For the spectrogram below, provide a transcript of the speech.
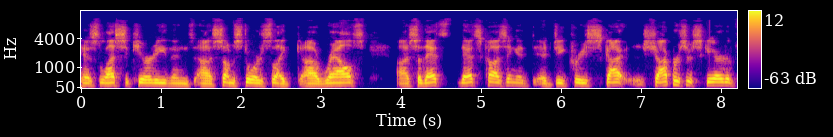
has less security than uh, some stores like uh, so that's that's causing a, a decrease. Shoppers are scared of,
